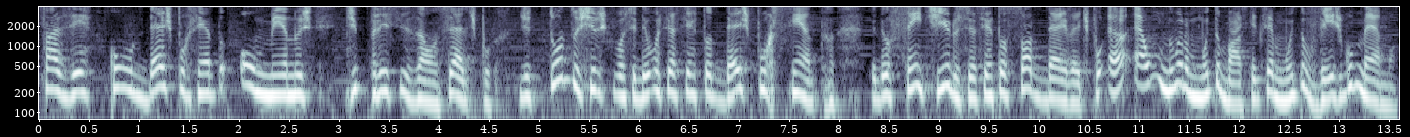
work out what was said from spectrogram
fazer com 10% ou menos de precisão. Sério, tipo, de todos os tiros que você deu, você acertou 10%. Você deu 100 tiros, você acertou só 10, velho. Tipo, é, é um número muito baixo, tem que ser muito vesgo mesmo.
